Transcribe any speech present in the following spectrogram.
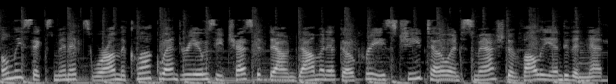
Only six minutes were on the clock when Driussi chested down Domenico Criscito and smashed a volley into the net.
